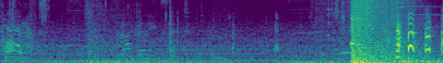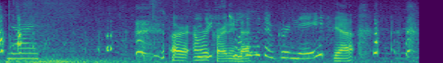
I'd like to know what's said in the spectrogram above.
Father. nice. Alright, I'm Did recording you just kill that. Him with a grenade? Yeah.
